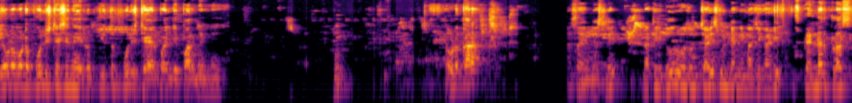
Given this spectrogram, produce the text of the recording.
एवढं मोठं पोलीस स्टेशन आहे लोक इथं पोलीस ठेवायला पाहिजे डिपार्टमेंटने हं? एवढं करा. साहेब बसले रात्री दोन वाजून चाळीस मिनिटांनी माझी गाडी स्प्लेंडर प्लस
